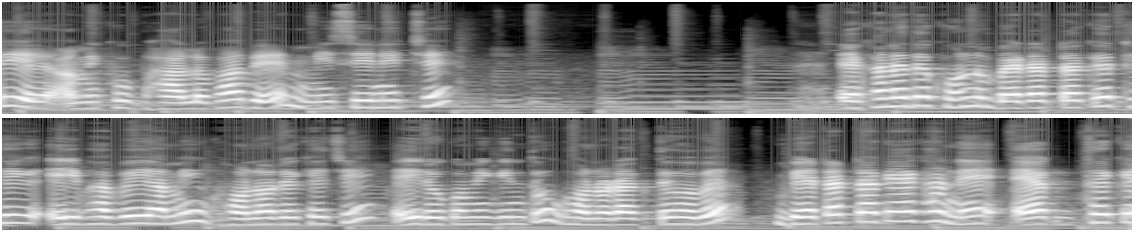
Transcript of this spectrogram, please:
দিয়ে আমি খুব ভালোভাবে মিশিয়ে নিচ্ছি। এখানে দেখুন ব্যাটারটাকে ঠিক এইভাবেই আমি ঘন রেখেছি, এইরকমই কিন্তু ঘন রাখতে হবে। ব্যাটারটাকে এখানে এক থেকে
